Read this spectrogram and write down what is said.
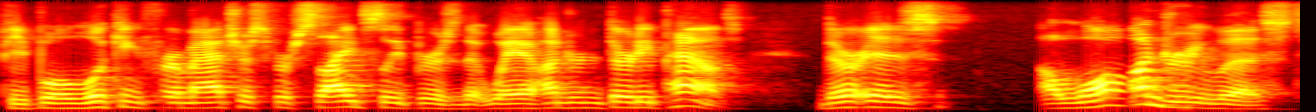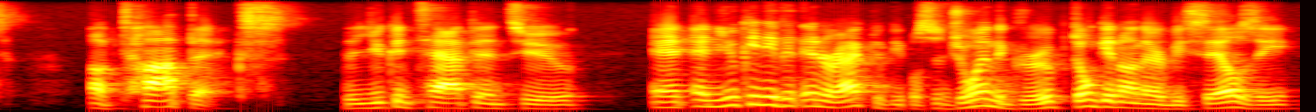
people looking for a mattress for side sleepers that weigh 130 pounds. There is a laundry list of topics that you can tap into, and, and you can even interact with people. So join the group. Don't get on there and be salesy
